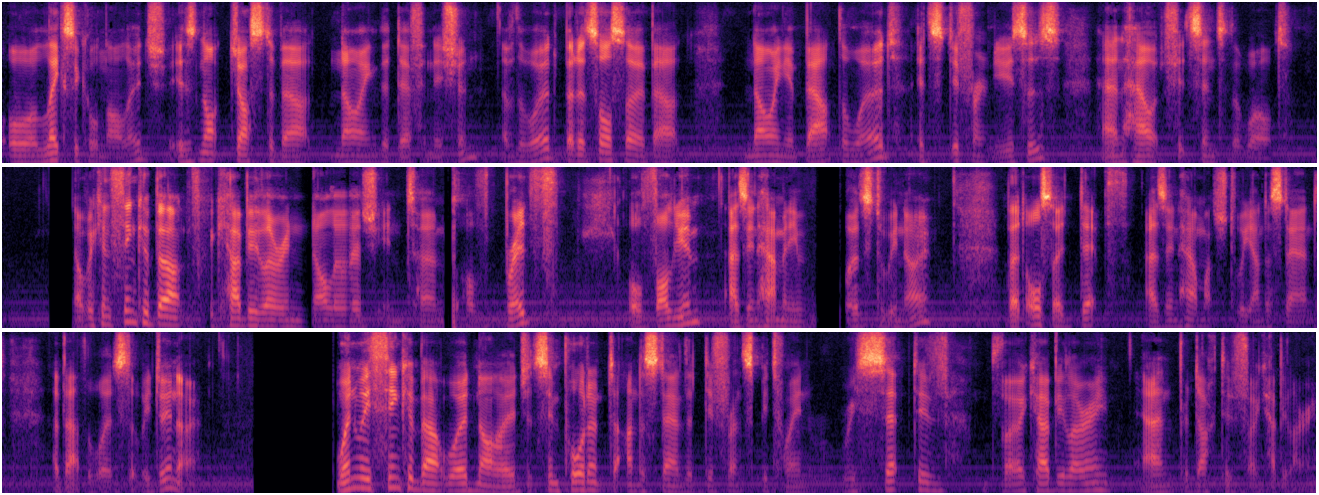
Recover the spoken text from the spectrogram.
or lexical knowledge is not just about knowing the definition of the word, but it's also about knowing about the word, its different uses, and how it fits into the world. Now, we can think about vocabulary knowledge in terms of breadth or volume, as in how many words do we know, but also depth, as in how much do we understand about the words that we do know. When we think about word knowledge, it's important to understand the difference between receptive vocabulary and productive vocabulary.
